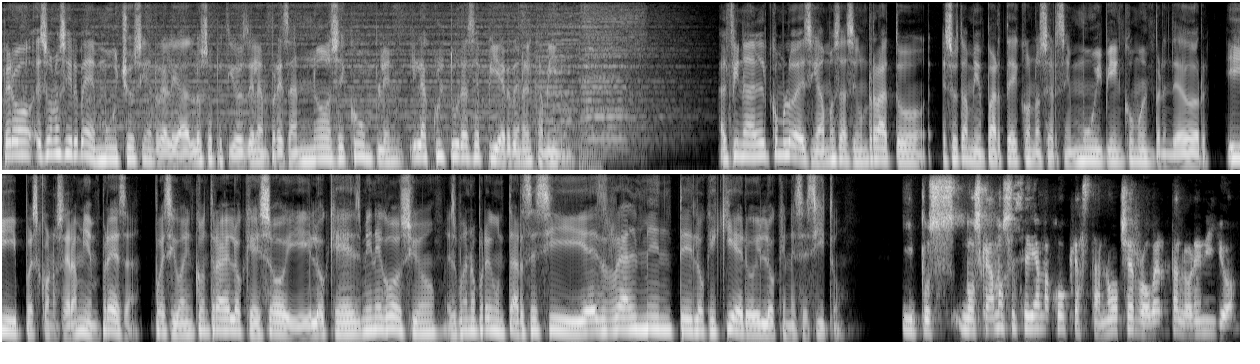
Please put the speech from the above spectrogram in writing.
pero eso no sirve de mucho si en realidad los objetivos de la empresa no se cumplen y la cultura se pierde en el camino. Al final, como lo decíamos hace un rato, eso también parte de conocerse muy bien como emprendedor y pues conocer a mi empresa. Pues si va en contra de lo que soy y lo que es mi negocio, es bueno preguntarse si es realmente lo que quiero y lo que necesito. Y pues nos quedamos ese día, me que hasta noche Roberta, Lorena y yo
